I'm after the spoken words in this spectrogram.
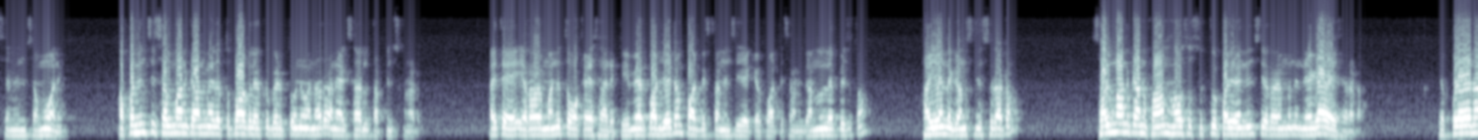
క్షమించము అని. అప్పటి నుంచి సల్మాన్ ఖాన్ మీద తుపాకులు ఎక్కువ పెడుతూనే ఉన్నారు. అనేక సార్లు తప్పించుకున్నాడు. అయితే ఇరవై మందితో ఒకేసారి టీం ఏర్పాటు చేయడం పాకిస్తాన్ నుంచి ఏకే ఫార్టీ సెవెన్ గన్నులు లెప్పించడం హై అండ్ గన్స్ తీసుకురావటం సల్మాన్ ఖాన్ ఫామ్ హౌస్ చుట్టూ పదిహేను నుంచి ఇరవై మంది నిఘా వేశారట. ఎప్పుడైనా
